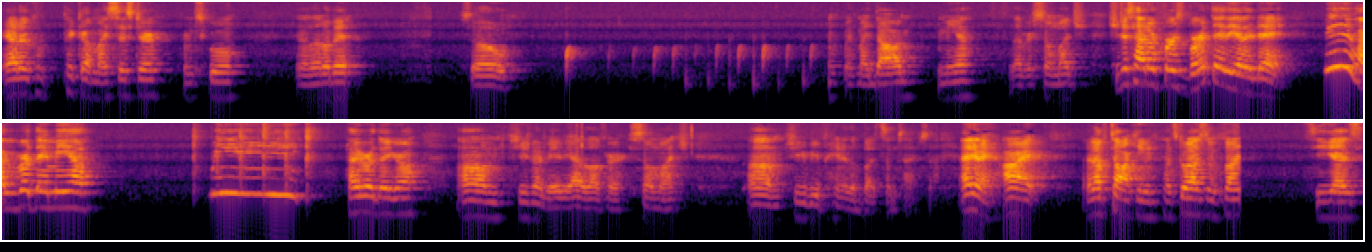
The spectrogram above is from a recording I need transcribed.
I gotta go pick up my sister from school in a little bit. So, with my dog, Mia, love her so much. She just had her first birthday the other day. Woo! Happy birthday, Mia! Wee! Happy birthday, girl. Um, she's my baby. I love her so much. Um, she can be a pain in the butt sometimes. So. Anyway, alright. Enough talking. Let's go have some fun. See you guys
